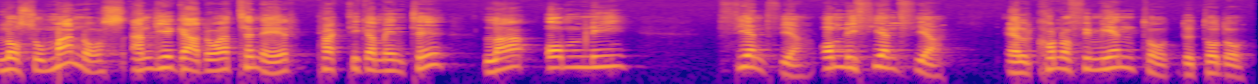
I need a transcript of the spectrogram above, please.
los humanos han llegado a tener prácticamente la omnisciencia, omnisciencia, el conocimiento de todo,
